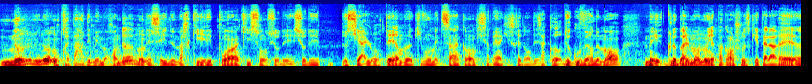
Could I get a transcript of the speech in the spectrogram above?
Non, non, non, on prépare des mémorandums, on essaye de marquer les points qui sont sur des, sur des dossiers à long terme qui vont mettre 5 ans, qui seraient bien, qui seraient dans des accords de gouvernement, mais globalement, non, il n'y a pas grand-chose qui est à l'arrêt euh,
